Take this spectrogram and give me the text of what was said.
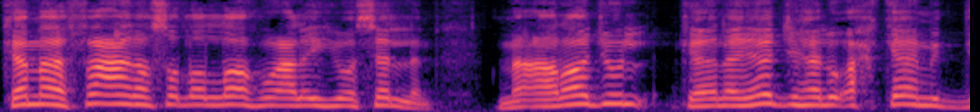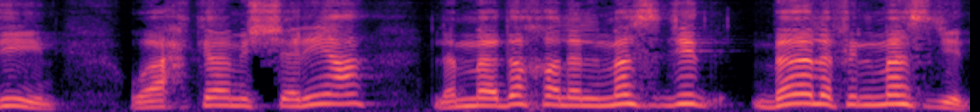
كما فعل صلى الله عليه وسلم مع رجل كان يجهل أحكام الدين وأحكام الشريعة لما دخل المسجد بال في المسجد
